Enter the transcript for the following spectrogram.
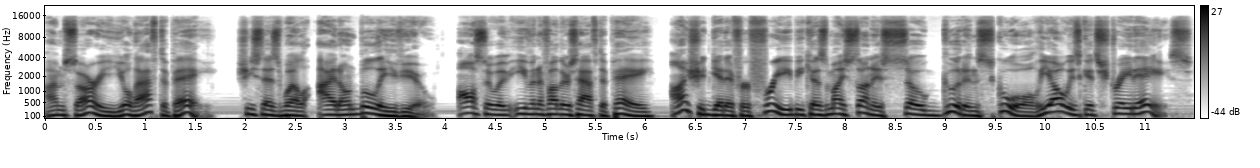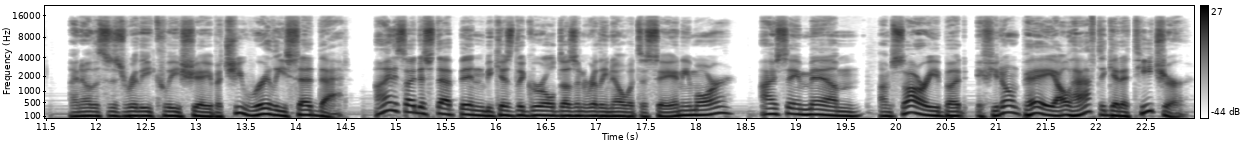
I'm sorry, you'll have to pay. She says, Well, I don't believe you. Also, if, even if others have to pay, I should get it for free because my son is so good in school, he always gets straight A's. I know this is really cliche, but she really said that. I decide to step in because the girl doesn't really know what to say anymore. I say, ma'am, I'm sorry, but if you don't pay, I'll have to get a teacher.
